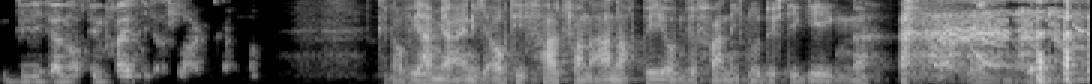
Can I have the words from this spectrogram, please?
die sich dann auf den Preis niederschlagen können. Ne? Genau, wir haben ja eigentlich auch die Fahrt von A nach B und wir fahren nicht nur durch die Gegend. Ne? Ja, genau.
